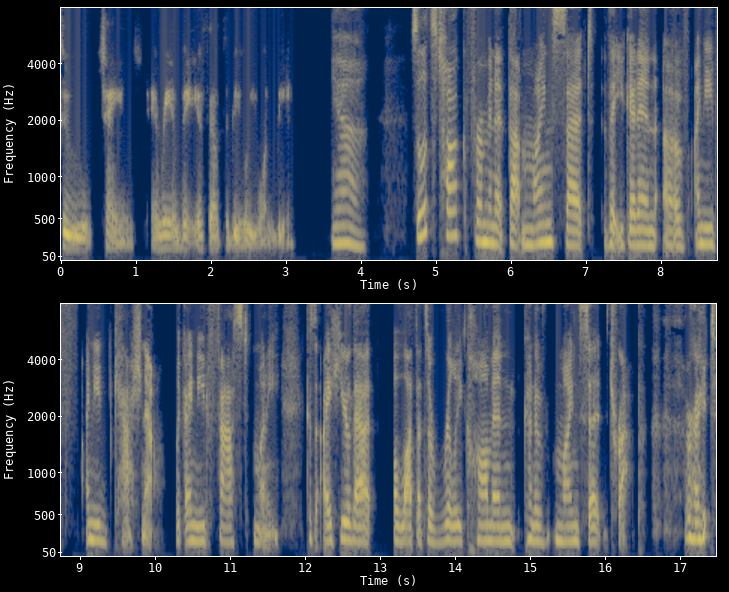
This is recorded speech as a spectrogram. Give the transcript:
to change and reinvent yourself to be who you want to be. Yeah. So let's talk for a minute that mindset that you get in of I need I need cash now. Like I need fast money because I hear that a lot. That's a really common kind of mindset trap, right?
